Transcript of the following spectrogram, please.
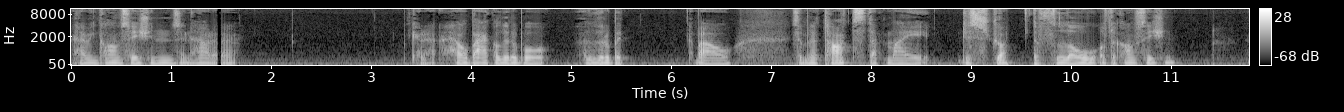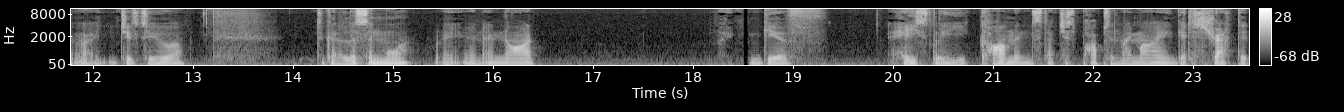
having conversations and how to kind of held back a little bit, a little bit about some of the thoughts that might disrupt the flow of the conversation. Right, just to uh, to kind of listen more, right, and and not give hastily comments that just pops in my mind, get distracted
